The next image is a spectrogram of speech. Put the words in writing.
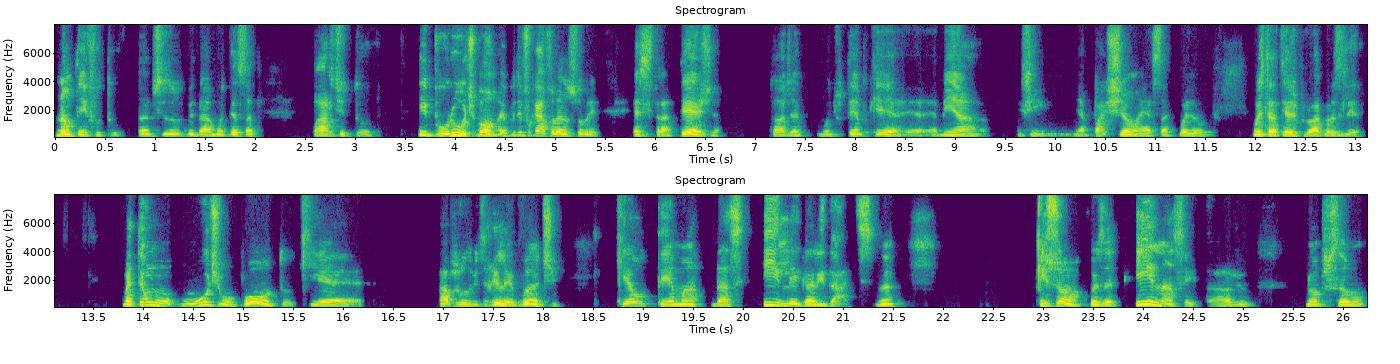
não tem futuro. Então é preciso cuidar muito dessa parte toda. E por último, bom, eu poderia ficar falando sobre essa estratégia Cláudia, muito tempo que é, é, é minha, enfim, minha paixão é essa coisa, uma estratégia para o agro brasileiro. Mas tem um, um último ponto que é absolutamente relevante, que é o tema das ilegalidades. Né? Isso é uma coisa inaceitável. Nós precisamos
